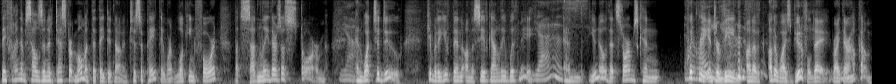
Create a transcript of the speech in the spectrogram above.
They find themselves in a desperate moment that they did not anticipate. They weren't looking for it, but suddenly there's a storm. yeah. And what to do? Kimberly, you've been on the Sea of Galilee with me. yes. And you know that storms can quickly intervene on yes. Mm-hmm. an otherwise beautiful day right there. How come?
